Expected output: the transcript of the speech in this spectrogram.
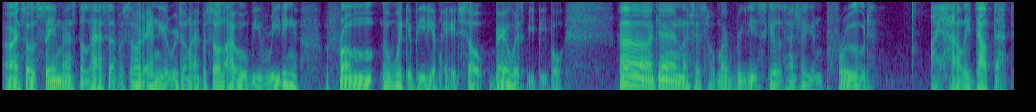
All right, so same as the last episode and the original episode, I will be reading from the Wikipedia page. So bear with me, people. Uh, again, let's just hope my reading skills actually improved. I highly doubt that.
